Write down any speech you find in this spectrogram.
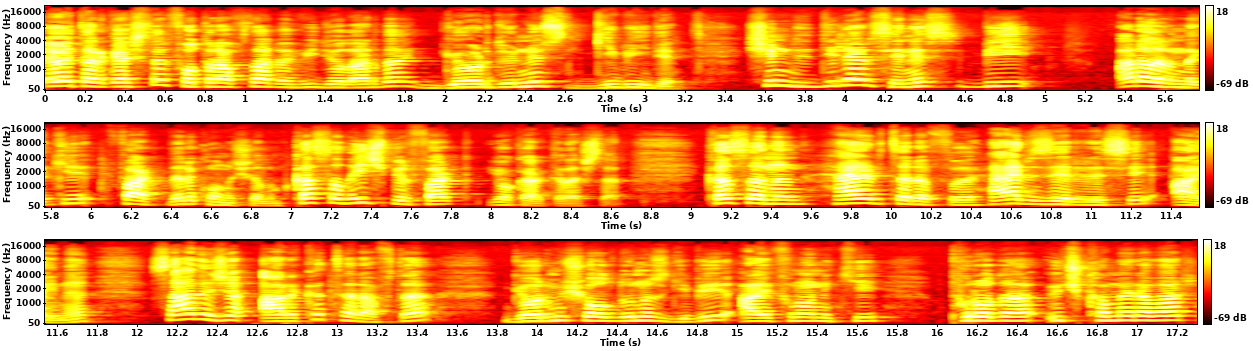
Evet arkadaşlar fotoğraflar ve videolarda gördüğünüz gibiydi. Şimdi dilerseniz bir aralarındaki farkları konuşalım. Kasada hiçbir fark yok arkadaşlar. Kasanın her tarafı, her zerresi aynı. Sadece arka tarafta görmüş olduğunuz gibi iPhone 12 Pro'da 3 kamera var.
